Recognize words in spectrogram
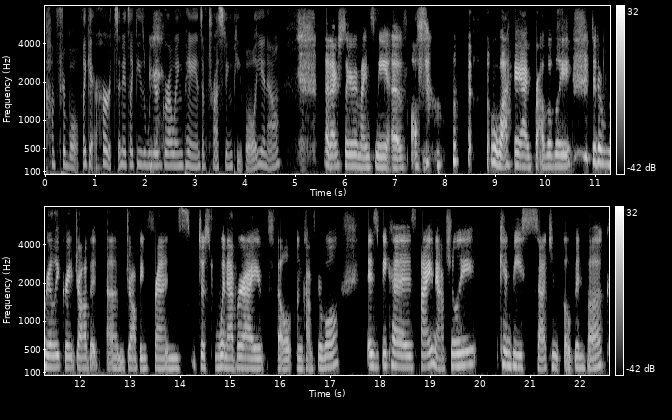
comfortable. Like it hurts and it's like these weird growing pains of trusting people, you know? That actually reminds me of also why I probably did a really great job at um, dropping friends just whenever I felt uncomfortable, is because I naturally can be such an open book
